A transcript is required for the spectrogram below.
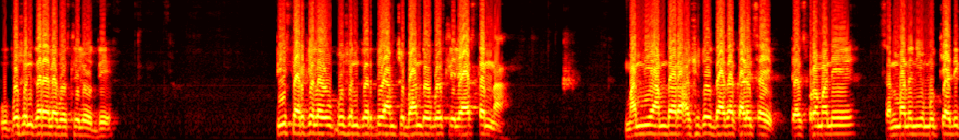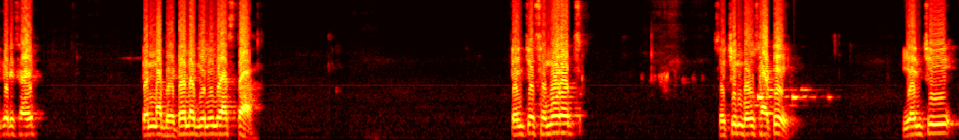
उपोषण करायला बसलेले होते. तीस तारखेला उपोषण करते आमचे बांधव बसलेले असताना माननीय आमदार आशुतोष दादा काळे साहेब त्याचप्रमाणे सन्माननीय मुख्य अधिकारी साहेब त्यांना भेटायला गेलेले असता त्यांच्या समोरच सचिन भाऊ साठे यांची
